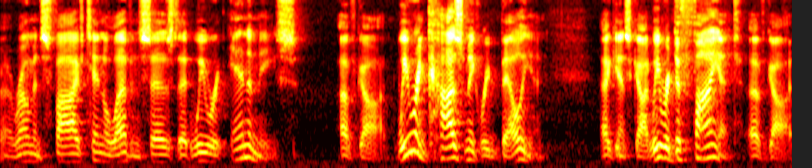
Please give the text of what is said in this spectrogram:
uh, Romans 5 10, 11 says that we were enemies of God. We were in cosmic rebellion against God. We were defiant of God.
